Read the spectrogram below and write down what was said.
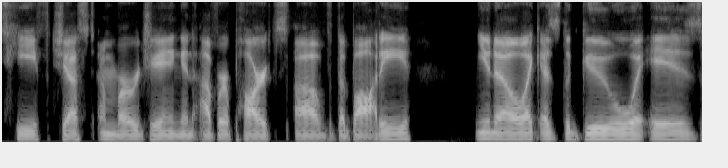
teeth just emerging in other parts of the body. You know, like as the goo is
